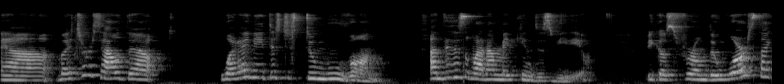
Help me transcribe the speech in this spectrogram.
Uh, but it turns out that what I need is just to move on. And this is what I'm making this video. Because from the worst I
